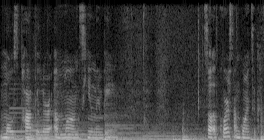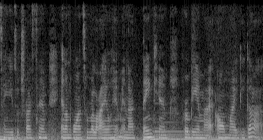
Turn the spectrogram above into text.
most popular amongst human beings. So, of course, I'm going to continue to trust him and I'm going to rely on him. And I thank him for being my Almighty God.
